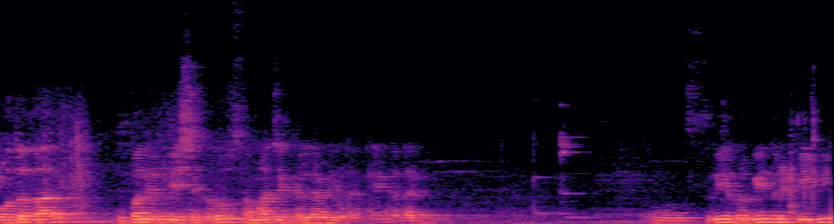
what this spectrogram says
ಪೋತದಾರ್, ಉಪನಿರ್ದೇಶಕರು, ಸಮಾಜ ಕಲ್ಯಾಣ ಇಲಾಖೆ, ಗದಗ. ಶ್ರೀ ರವೀಂದ್ರ ಟಿ ವಿ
